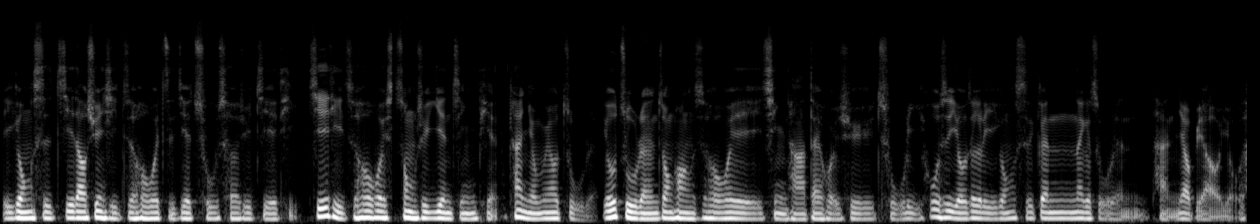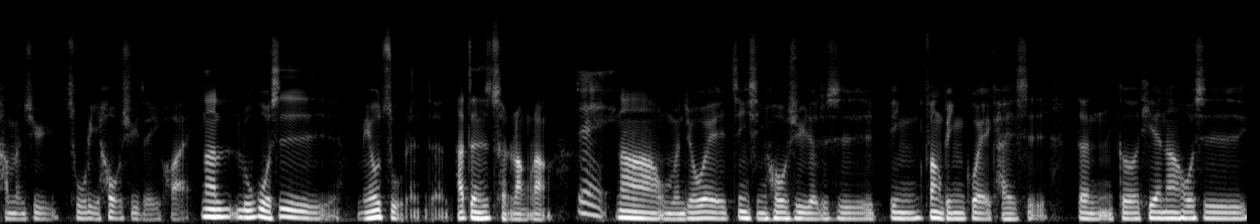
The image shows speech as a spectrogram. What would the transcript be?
离公司接到讯息之后，会直接出车去接体，接体之后会送去验晶片，看有没有主人，有主人状况之后会请他带回去处理，或是由这个离公司跟那个主人谈要不要由他们去处理后续这一块。那如果是没有主人的，他真的是纯浪浪，对，那我们就会进行后续的，就是冰放冰柜，开始等隔天啊，或是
